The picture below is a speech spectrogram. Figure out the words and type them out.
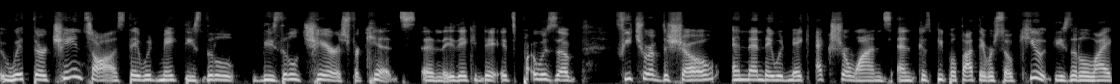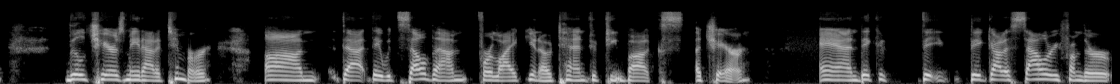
with their chainsaws, they would make these little these little chairs for kids, and they, they could. They, it's it was a feature of the show, and then they would make extra ones, and because people thought they were so cute, these little like little chairs made out of timber um, that they would sell them for like you know 10 15 bucks a chair and they could they they got a salary from their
